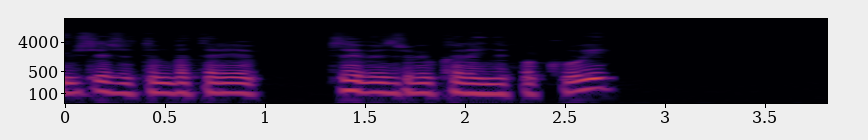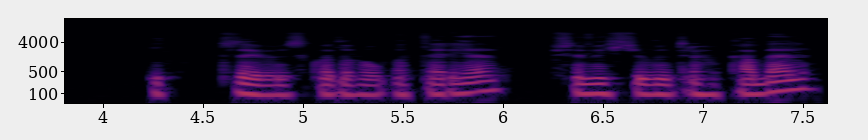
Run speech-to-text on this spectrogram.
Myślę, że tą baterię... Tutaj bym zrobił kolejny pokój. I tutaj bym składował baterię. Przemieściłbym trochę kabel.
